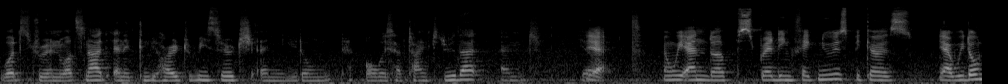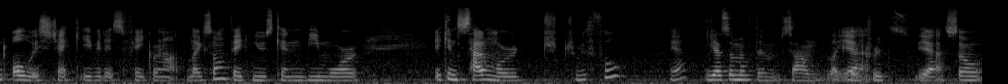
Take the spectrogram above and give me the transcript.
what's true and what's not and it can be hard to research and you don't always have time to do that and yeah. And we end up spreading fake news because yeah, we don't always check if it is fake or not. Like some fake news can be more it can sound more tr- truthful. Yeah. yeah some of them sound like Yeah. the truths Yeah, so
